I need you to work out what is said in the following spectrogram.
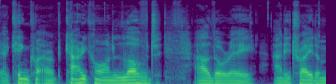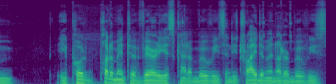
uh, King or Cohn loved Aldo Ray, and he tried him. He put put him into various kind of movies, and he tried him in other movies,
